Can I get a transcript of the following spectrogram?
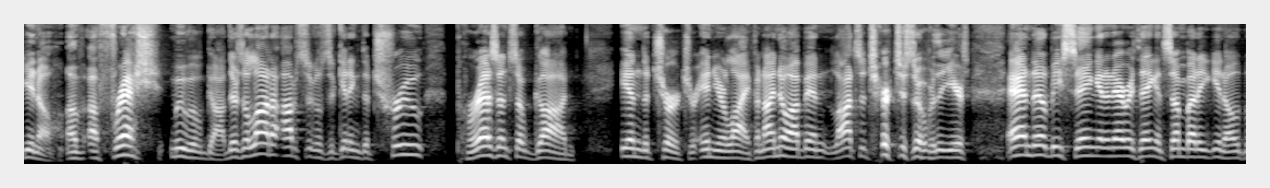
you know, a, a fresh move of God. There's a lot of obstacles to getting the true presence of God in the church or in your life. And I know I've been lots of churches over the years, and they'll be singing and everything, and somebody, you know,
